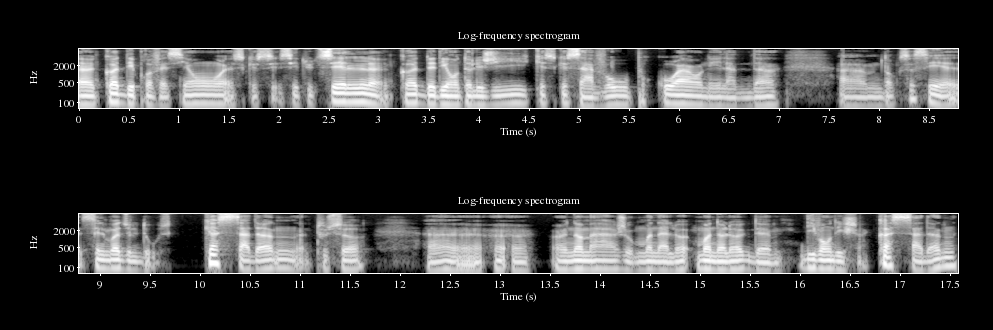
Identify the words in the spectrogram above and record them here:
Un code des professions, est-ce que c'est utile? Un code de déontologie, qu'est-ce que ça vaut? Pourquoi on est là-dedans? Euh, donc, ça, c'est le module 12. Qu'est-ce que ça donne, tout ça? Euh, un, hommage au monologue, d'Yvon Deschamps? Qu'est-ce que ça donne?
